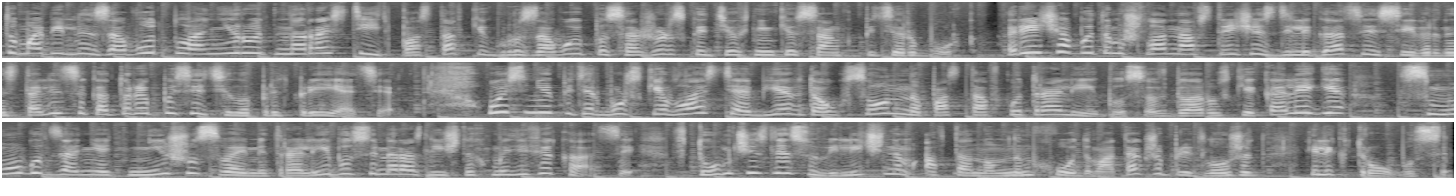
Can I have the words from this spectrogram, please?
Автомобильный завод планирует нарастить поставки грузовой и пассажирской техники в Санкт-Петербург. Речь об этом шла на встрече с делегацией северной столицы, которая посетила предприятие. Осенью петербургские власти объявят аукцион на поставку троллейбусов. Белорусские коллеги смогут занять нишу своими троллейбусами различных модификаций, в том числе с увеличенным автономным ходом, а также предложат электробусы.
